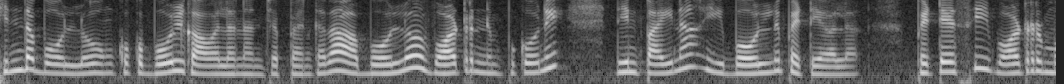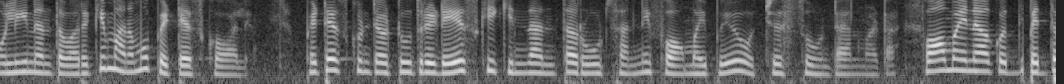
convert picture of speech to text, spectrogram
కింద బౌల్లో ఇంకొక బౌల్ కావాలని అని చెప్పాను కదా ఆ బౌల్లో వాటర్ నింపుకొని దీనిపైన ఈ బౌల్ని పెట్టేయాలి పెట్టేసి వాటర్ ములిగినంత వరకు మనము పెట్టేసుకోవాలి. పెట్టేసుకుంటే టూ త్రీ డేస్కి కింద అంతా రూట్స్ అన్నీ ఫామ్ అయిపోయి వచ్చేస్తూ ఉంటాయి అనమాట ఫామ్ అయినా కొద్ది పెద్ద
